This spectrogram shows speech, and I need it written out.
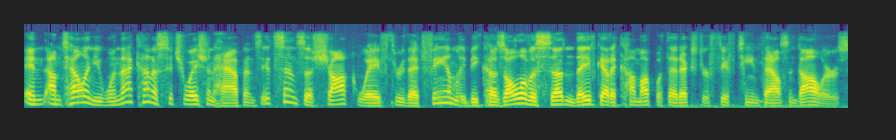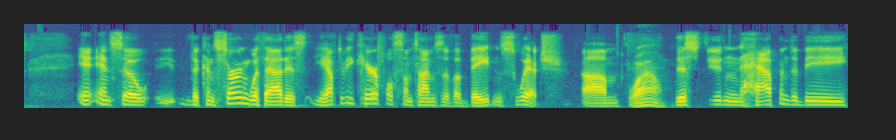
And I'm telling you, when that kind of situation happens, it sends a shock wave through that family because all of a sudden they've got to come up with that extra $15,000. And, and, so the concern with that is you have to be careful sometimes of a bait and switch. Um, wow. This student happened to be,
